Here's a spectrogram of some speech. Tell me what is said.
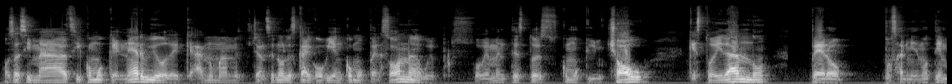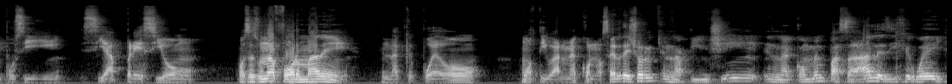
O sea, si me da así como que nervio de que, ah, no mames, pues no les caigo bien como persona, güey. Pues obviamente esto es como que un show que estoy dando, pero pues al mismo tiempo sí, sí aprecio o sea, es una forma de en la que puedo motivarme a conocer. De hecho, en la pinche, en la conven pasada les dije, güey,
